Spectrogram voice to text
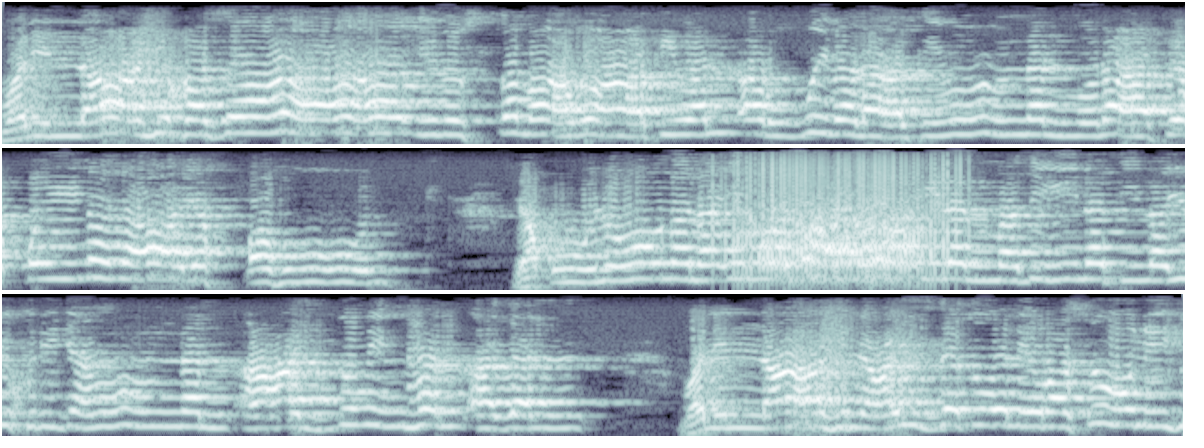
ولله خزائن السماوات والأرض، ولكن المنافقين لا يفقهون. يقولون لئن رجعنا إلى المدينة ليخرجن الأعز منها الأذل. ولله العزة ولرسوله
